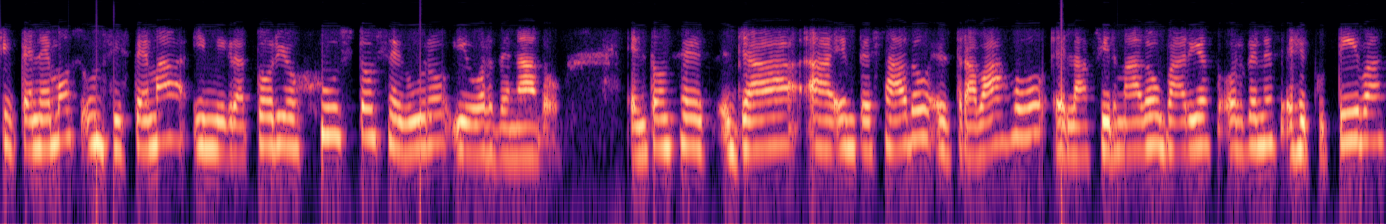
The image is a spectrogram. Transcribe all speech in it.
si tenemos un sistema inmigratorio justo, seguro y ordenado. Entonces ya ha empezado el trabajo, él ha firmado varias órdenes ejecutivas,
